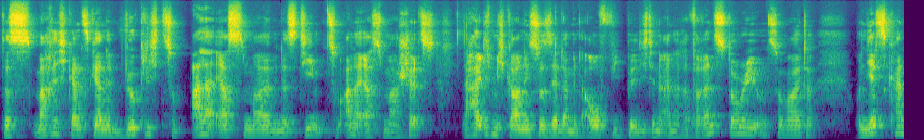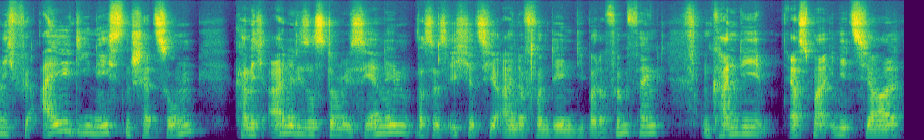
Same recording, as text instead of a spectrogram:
Das mache ich ganz gerne wirklich zum allerersten Mal, wenn das Team zum allerersten Mal schätzt. Da halte ich mich gar nicht so sehr damit auf, wie bilde ich denn eine Referenzstory und so weiter. Und jetzt kann ich für all die nächsten Schätzungen, kann ich eine dieser Stories hernehmen, was weiß ich, jetzt hier eine von denen, die bei der 5 hängt, und kann die erstmal initial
